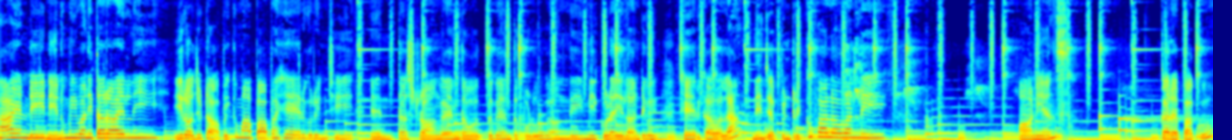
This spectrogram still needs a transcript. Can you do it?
హాయ్ అండి నేను మీ వనిత రాయల్ని. ఈరోజు టాపిక్ మా పాప హెయిర్ గురించి. ఎంత స్ట్రాంగ్గా ఎంత ఒత్తుగా ఎంత పొడవుగా ఉంది మీకు కూడా ఇలాంటి హెయిర్ కావాలా? నేను చెప్పిన ట్రిక్ ఫాలో అవ్వండి. ఆనియన్స్ కరేపాకు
